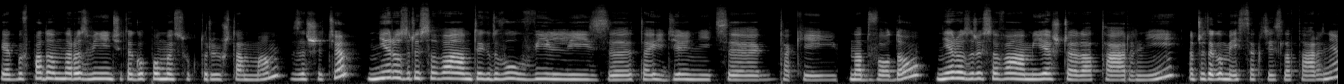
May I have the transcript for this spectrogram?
jakby wpadłam na rozwinięcie tego pomysłu, który już tam mam w zeszycie. Nie rozrysowałam tych dwóch willi z tej dzielnicy takiej nad wodą. Nie rozrysowałam jeszcze latarni, znaczy tego miejsca, gdzie jest latarnia.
